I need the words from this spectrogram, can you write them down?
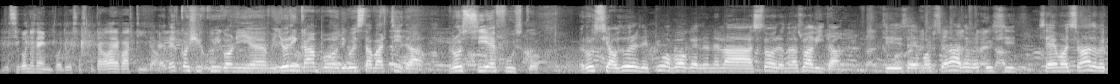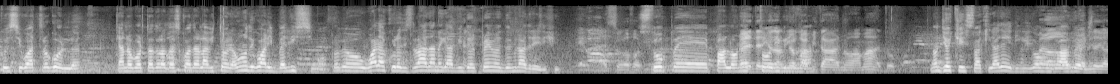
del secondo tempo di questa spettacolare partita. Ed eccoci qui con i eh, migliori in campo di questa partita, Rossi e Fusco. Rossi autore del primo poker nella storia, nella sua vita. Ti sei emozionato per questi, sei emozionato per questi quattro gol che hanno portato la tua squadra alla vittoria, uno dei quali bellissimo, proprio uguale a quello di Slatan che ha vinto il premio nel 2013. È solo fortuna. Stop e pallonetto di dal mio prima. capitano amato. Non ti ho chiesto a chi la dedichi, comunque Però va bene.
